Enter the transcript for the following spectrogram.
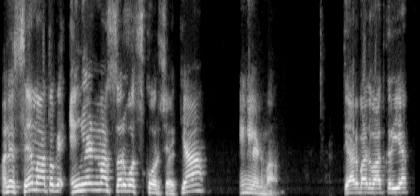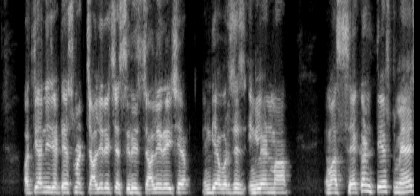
અને સેમ આ તો કે ઇંગ્લેન્ડમાં સર્વોચ્ચ સ્કોર છે. ક્યાં? ઇંગ્લેન્ડમાં. ત્યારબાદ વાત કરીએ અત્યારની જે ટેસ્ટ મેચ ચાલી રહી છે સિરીઝ ચાલી રહી છે ઇન્ડિયા વર્સિસ ઇંગ્લેન્ડમાં. એમાં સેકન્ડ ટેસ્ટ મેચ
